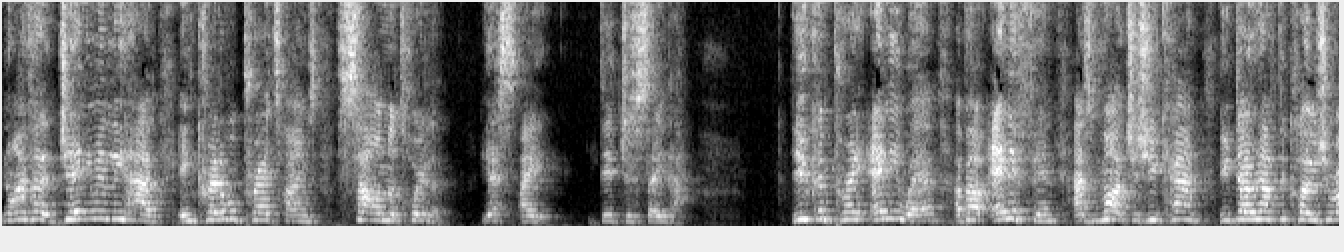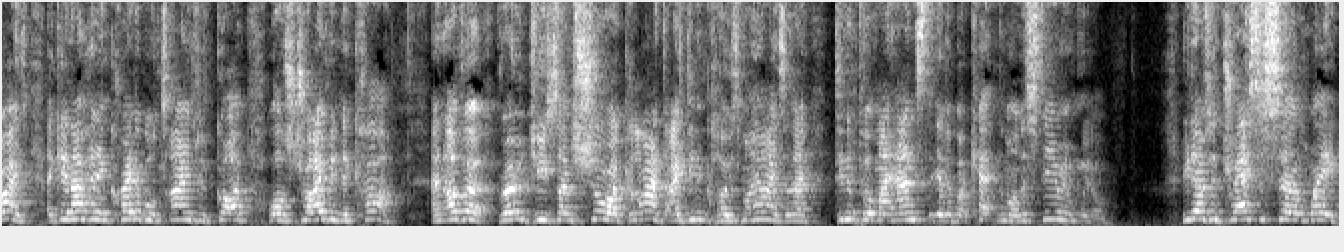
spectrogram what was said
You know, I've had genuinely had incredible prayer times sat on the toilet. Yes, I did just say that. You can pray anywhere about anything as much as you can. You don't have to close your eyes. Again, I've had incredible times with God whilst driving the car. And other road users, I'm sure, are glad I didn't close my eyes and I didn't put my hands together but kept them on the steering wheel. You don't have to dress a certain way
